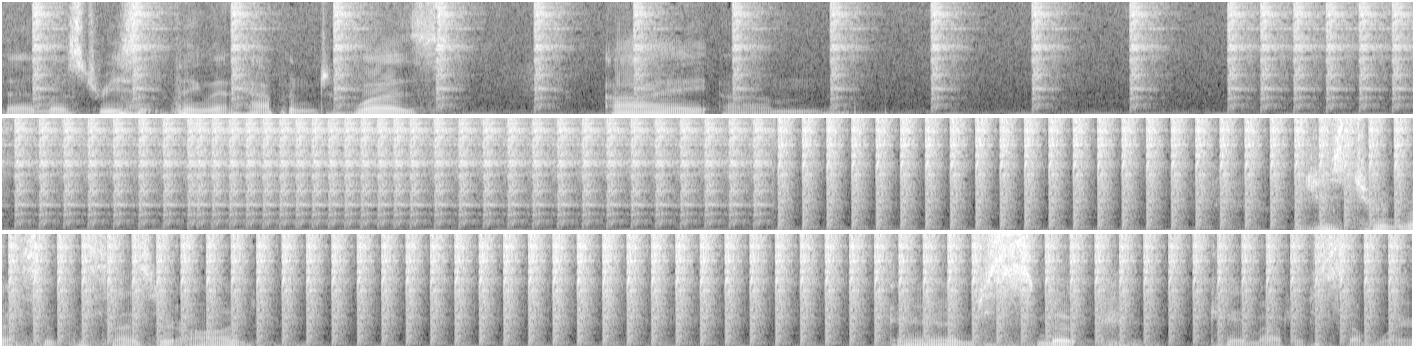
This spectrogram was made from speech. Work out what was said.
The most recent thing that happened was I, um, I just turned my synthesizer on and smoke came out of somewhere.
